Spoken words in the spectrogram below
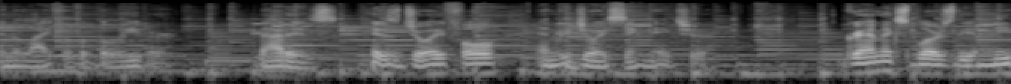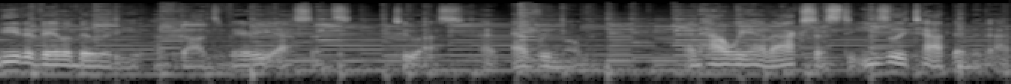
in the life of a believer that is, his joyful and rejoicing nature. Graham explores the immediate availability of God's very essence to us at every moment, and how we have access to easily tap into that,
